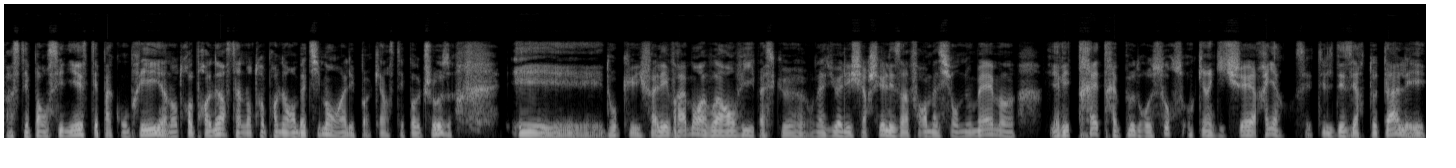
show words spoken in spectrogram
Enfin, c'était pas enseigné, c'était pas compris. Un entrepreneur, c'était un entrepreneur en bâtiment à l'époque, hein, c'était pas autre chose. Et donc il fallait vraiment avoir envie parce que on a dû aller chercher les informations nous-mêmes. Il y avait très très peu de ressources, aucun guichet, rien. C'était le désert total et,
